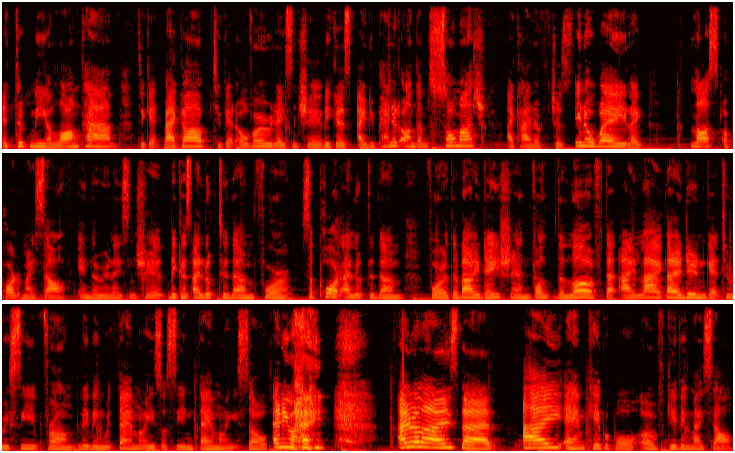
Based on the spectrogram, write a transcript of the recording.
it took me a long time to get back up, to get over a relationship because I depended on them so much. I kind of just in a way like lost a part of myself in the relationship because I look to them for support. I look to them for the validation, for the love that I like that I didn't get to receive from living with families or seeing families. So, anyway, I realized that I am capable of giving myself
